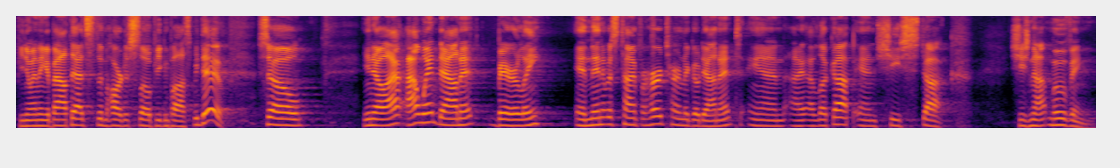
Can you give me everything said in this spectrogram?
If you know anything about that, it's the hardest slope you can possibly do. So, you know, I, I went down it barely, and then it was time for her turn to go down it, and I, I look up, and she's stuck. She's not moving.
